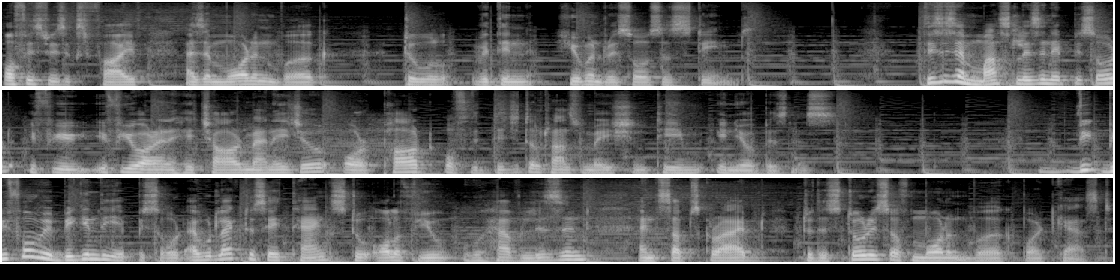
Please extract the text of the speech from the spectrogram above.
Office 365 as a modern work tool within human resources teams. This is a must listen episode if you if you are an HR manager or part of the digital transformation team in your business. Before we begin the episode, I would like to say thanks to all of you who have listened and subscribed to the Stories of Modern Work podcast.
